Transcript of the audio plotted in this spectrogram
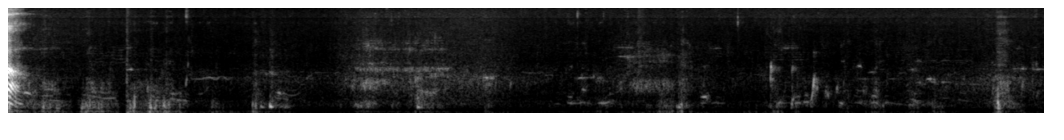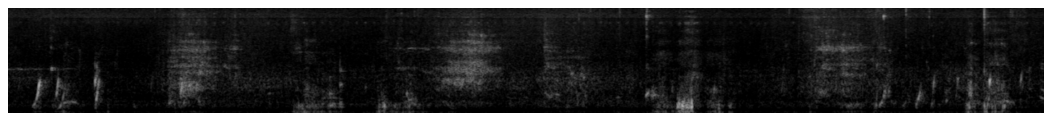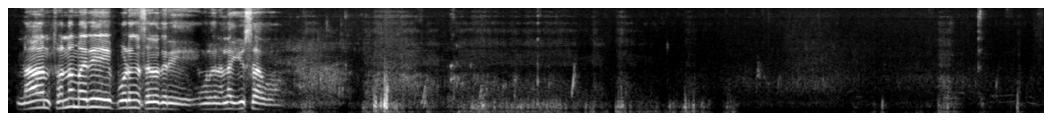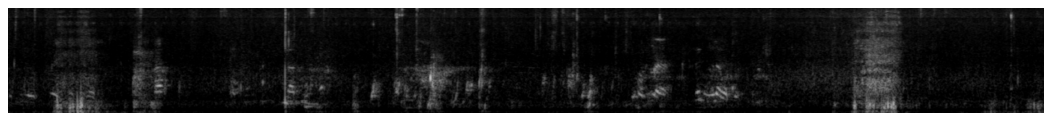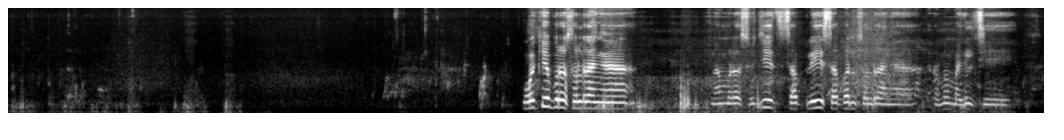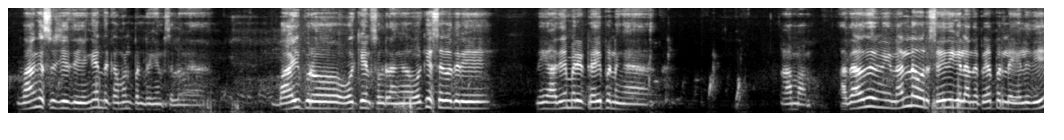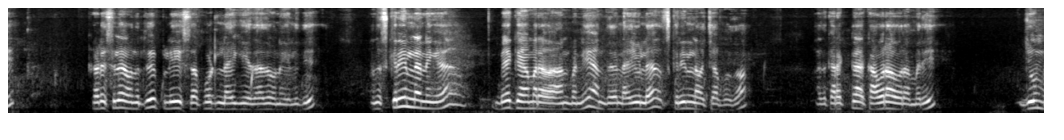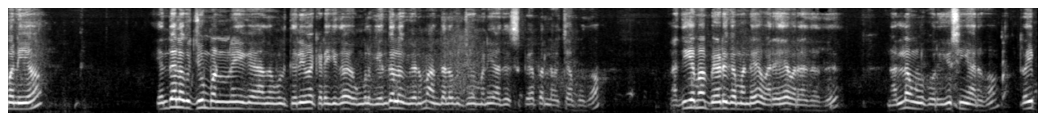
நான் சொன்ன மாதிரி போடுங்க சகோதரி. உங்களுக்கு நல்லா யூஸ் ஆகும். ஓகே ப்ரோ சொல்கிறாங்க நம்மளோட சுஜித் சப் ப்ளீஸ் சப்பன்னு சொல்கிறாங்க ரொம்ப மகிழ்ச்சி. வாங்க சுஜித் எங்கேருந்து கமெண்ட் பண்ணுறீங்கன்னு சொல்லுங்கள் பாய் ப்ரோ ஓகேன்னு சொல்கிறாங்க ஓகே சகோதரி நீங்கள் அதே மாதிரி ட்ரை பண்ணுங்கள் ஆமாம். அதாவது நீங்கள் நல்ல ஒரு செய்திகள் அந்த பேப்பரில் எழுதி கடைசியில் வந்துட்டு ப்ளீஸ் சப்போர்ட் லைக் ஏதாவது ஒன்று எழுதி அந்த ஸ்க்ரீனில் நீங்கள் பேக் கேமரா ஆன் பண்ணி அந்த லைவில் ஸ்க்ரீனில் வச்சா போதும். அது கரெக்டாக கவர் ஆகுற மாதிரி ஜூம் பண்ணியோ எந்த அளவுக்கு ஜூம் பண்ணி அது உங்களுக்கு தெளிவாக கிடைக்குதோ உங்களுக்கு எந்த அளவுக்கு வேணுமோ அந்த அளவுக்கு ஜூம் பண்ணி அதை பேப்பரில் வச்சா போதும். அதிகமாக பேடு கமெண்டே வரையே வராது அது. நல்ல உங்களுக்கு ஒரு யூஸிங்காக இருக்கும். ட்ரை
